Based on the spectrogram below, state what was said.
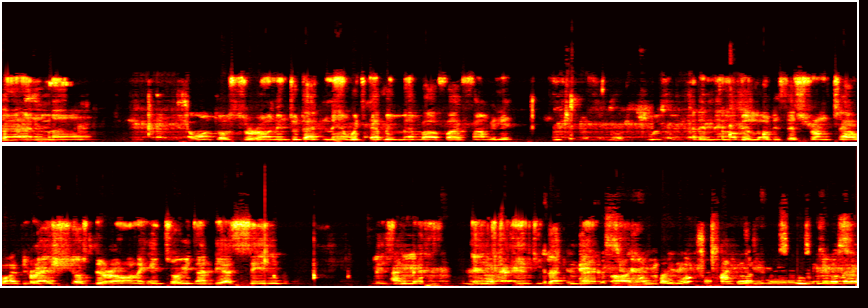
And man, I want us to run into that name with every member of our family. The name of the Lord is a strong tower, the righteous they run into it and they are saved. Please let's enter into that name. Every member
